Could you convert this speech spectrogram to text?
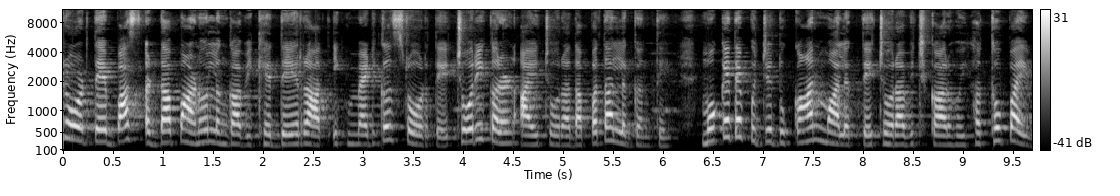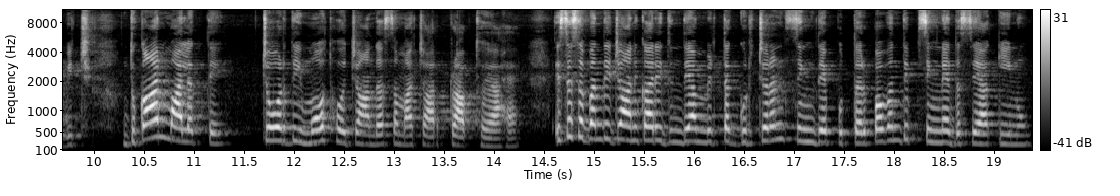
ਰੋਡ ਤੇ ਬੱਸ ਅੱਡਾ ਭਾਣੋ ਲੰਗਾ ਵਿਖੇ ਦੇਰ ਰਾਤ ਇੱਕ ਮੈਡੀਕਲ ਸਟੋਰ ਤੇ ਚੋਰੀ ਕਰਨ ਆਏ ਚੋਰਾਂ ਦਾ ਪਤਾ ਲੱਗਣ ਤੇ ਮੌਕੇ ਤੇ ਪੁੱਜੇ ਦੁਕਾਨ ਮਾਲਕ ਤੇ ਚੋਰਾਂ ਵਿਚਕਾਰ ਹੋਈ ਹੱਥੋਂ-ਪਾਈ ਵਿੱਚ। ਦੁਕਾਨ ਮਾਲਕ ਤੇ ਚੋਰ ਦੀ ਮੌਤ ਹੋ ਜਾਣ ਦਾ ਸਮਾਚਾਰ ਪ੍ਰਾਪਤ ਹੋਇਆ ਹੈ। ਇਸ ਸੰਬੰਧੀ ਜਾਣਕਾਰੀ ਦਿੰਦਿਆਂ ਮ੍ਰਿਤਕ ਗੁਰਚਰਨ ਸਿੰਘ ਦੇ ਪੁੱਤਰ ਪਵਨਦੀਪ ਸਿੰਘ ਨੇ ਦੱਸਿਆ ਕਿ ਨੂੰ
